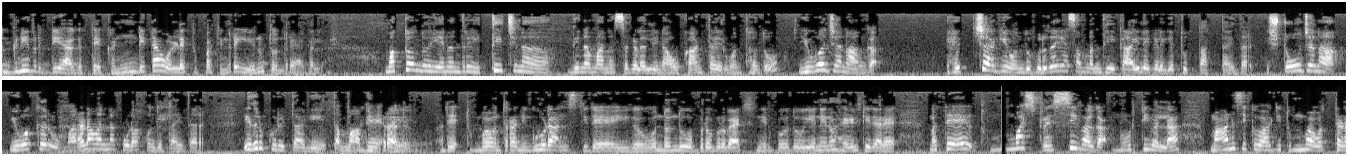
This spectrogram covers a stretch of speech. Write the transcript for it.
ಅಗ್ನಿ ವೃದ್ಧಿ ಆಗುತ್ತೆ. ಖಂಡಿತ ಒಳ್ಳೆ ತುಪ್ಪ ತಿಂದ್ರೆ ಏನೂ ತೊಂದರೆ ಆಗಲ್ಲ. ಮತ್ತೊಂದು ಏನಂದ್ರೆ ಇತ್ತೀಚಿನ ದಿನಮಾನಸಗಳಲ್ಲಿ ನಾವು ಕಾಣ್ತಾ ಇರುವಂತಹದ್ದು ಯುವ ಜನಾಂಗ. ಹೆಚ್ಚಾಗಿ ಒಂದು ಹೃದಯ ಸಂಬಂಧಿ ಕಾಯಿಲೆಗಳಿಗೆ ತುತ್ತಾಗ್ತಾ ಇದ್ದಾರೆ. ಎಷ್ಟೋ ಜನ ಯುವಕರು ಮರಣವನ್ನ ಕೂಡ ಹೊಂದುತ್ತಾ ಇದ್ದಾರೆ. ಇದ್ರ ಕುರಿತಾಗಿ ತಮ್ಮ ಅಭಿಪ್ರಾಯ ಅದೇ ತುಂಬಾ ಒಂಥರ ನಿಗೂಢ ಅನಿಸ್ತಿದೆ. ಈಗ ಒಂದೊಂದು ಒಬ್ಬರೊಬ್ರು ವ್ಯಾಕ್ಸಿನ್ ಇರ್ಬೋದು ಏನೇನೋ ಹೇಳ್ತಿದ್ದಾರೆ. ಮತ್ತೆ ತುಂಬಾ ಸ್ಟ್ರೆಸ್ ಇವಾಗ ನೋಡ್ತೀವಲ್ಲ ಮಾನಸಿಕವಾಗಿ ತುಂಬಾ ಒತ್ತಡ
